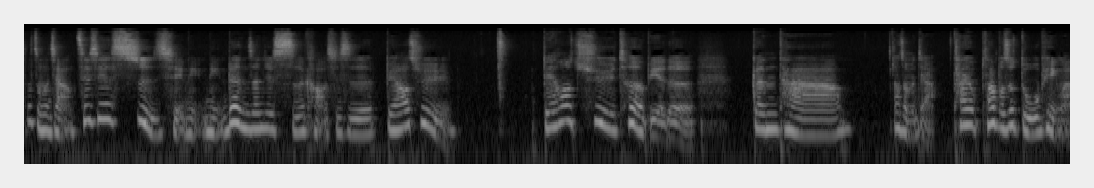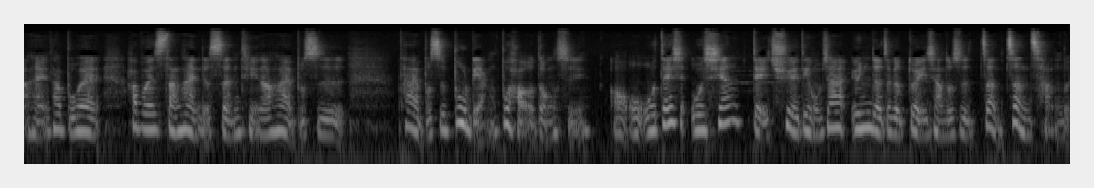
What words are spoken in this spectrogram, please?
都怎么讲？这些事情，你你认真去思考，其实不要去不要去特别的跟他要怎么讲？他又他不是毒品嘛？嘿，他不会他不会伤害你的身体，然后他也不是。它也不是不良不好的东西哦，我我得我先得确定，我们现在晕的这个对象都是正正常的，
